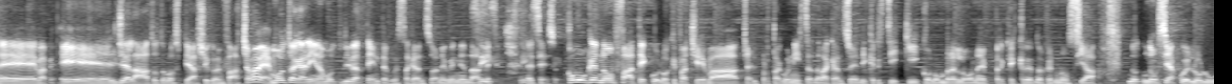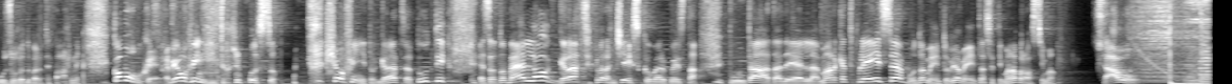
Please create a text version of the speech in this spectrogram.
eh, vabbè. E il gelato te lo spiacico in faccia. Vabbè, è molto carina, molto divertente questa canzone. Quindi andate. Sì, sì. Nel senso, comunque non fate quello che faceva cioè, il protagonista della canzone di Cristicchi con l'ombrellone, perché credo che non sia, no, non sia quello l'uso che dovrete farne. Comunque, abbiamo finito, giusto? abbiamo finito. Grazie a tutti, è stato bello. Grazie, Francesco, per questa puntata del Marketplace. Appuntamento, ovviamente, a settimana prossima. Ciao!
